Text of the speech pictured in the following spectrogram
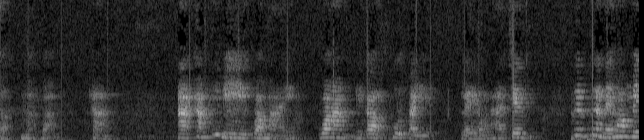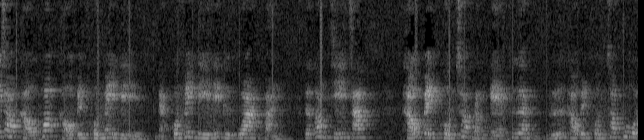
ศัพท์หมากบานค่ะอ่าคำที่มีความหมายว่างนี่ก็พูดไปแล้วนะคะ เช่น เพื่อนๆในห้องไม่ชอบเขา เพราะเขาเป็นคนไม่ดีเนี่ยคนไม่ดีนี่คือกว้างไป จะต้องชี้ชัด เขาเป็นคนชอบรังแกเพื่อน หรือเขาเป็นคนชอบพูด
